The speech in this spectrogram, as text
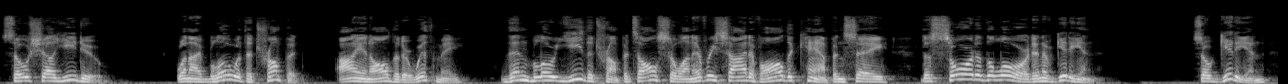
so shall ye do. When I blow with the trumpet, I and all that are with me, then blow ye the trumpets also on every side of all the camp, and say, The sword of the Lord and of Gideon. So Gideon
